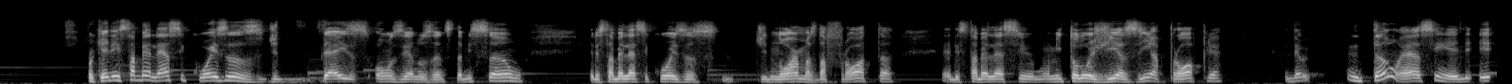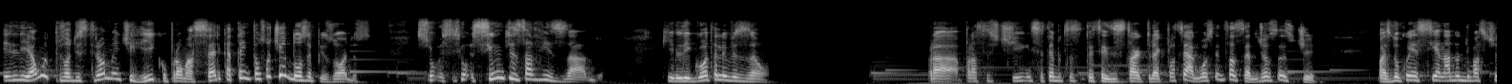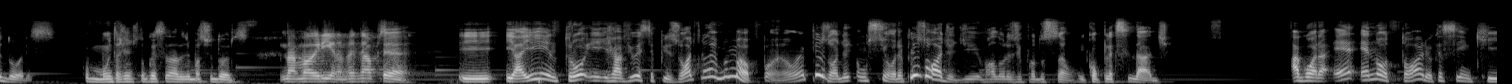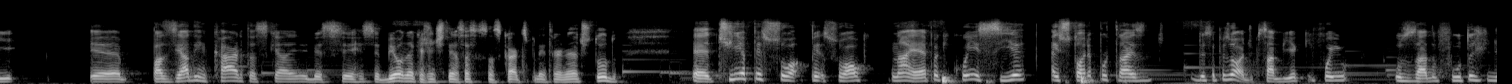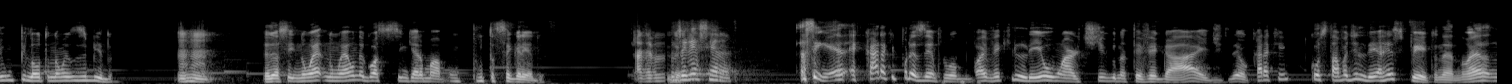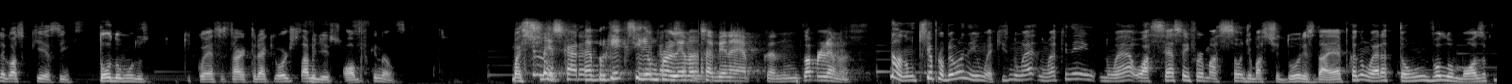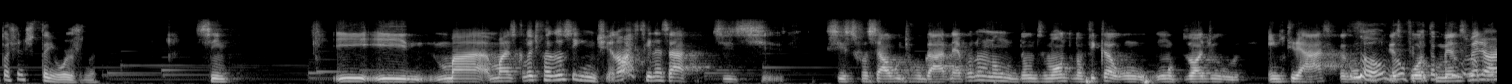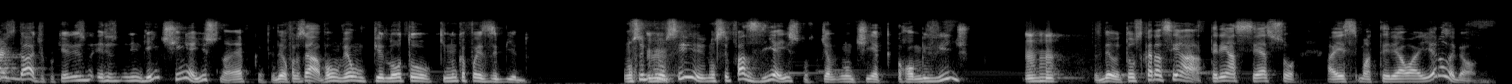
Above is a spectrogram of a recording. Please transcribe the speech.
Porque ele estabelece coisas de 10, 11 anos antes da missão. Ele estabelece coisas de normas da frota, ele estabelece uma mitologiazinha própria, entendeu? Então, é assim, ele, ele é um episódio extremamente rico para uma série que até então só tinha 12 episódios. Se, se, se um desavisado que ligou a televisão para assistir em setembro de 66 Star Trek falou assim: ah, gostei dessa série, deixa eu assistir. Mas não conhecia nada de bastidores. Como muita gente não conhecia nada de bastidores. Na maioria, 99%. É. E, e aí entrou e já viu esse episódio e falou: meu, pô, é um episódio, um senhor episódio de valores de produção e complexidade. Agora, é, é notório que, assim, que é, baseado em cartas que a NBC recebeu, né, que a gente tem acesso a essas cartas pela internet e tudo, é, tinha pessoa, pessoal na época que conhecia a história por trás desse episódio, que sabia que foi usado footage de um piloto não exibido. Uhum. Entendeu? Assim, não é, não é um negócio assim que era uma, um puta segredo. Até porque seria a cena. Assim, é, é, cara que, por exemplo, vai ver que leu um artigo na TV Guide, entendeu? Cara que gostava de ler a respeito, né? Não é um negócio que, assim, todo mundo que conhece Star Trek hoje sabe disso. Óbvio que não. Mas tinha mas, cara. Mas por que, que seria um problema saber na época? Não qual problema? Não, não tinha problema nenhum. É que não é, não é que nem. Não é, o acesso à informação de bastidores da época não era tão volumosa quanto a gente tem hoje, né? Sim. E, e mas, mas o que eu vou te fazer é o seguinte, eu não acho que nessa. Se, se, se isso fosse algo divulgado na época, não, não, não desmonta, não fica um, um episódio, entre aspas, um não, não, até menos melhor. curiosidade, porque eles, eles, ninguém tinha isso na época, entendeu? Falei assim, ah, vamos ver um piloto que nunca foi exibido. Não se, uhum. não se, não se fazia isso, não tinha, não tinha home video. Uhum. Entendeu? Então os caras, assim, ah, terem acesso a esse material aí era legal, né?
